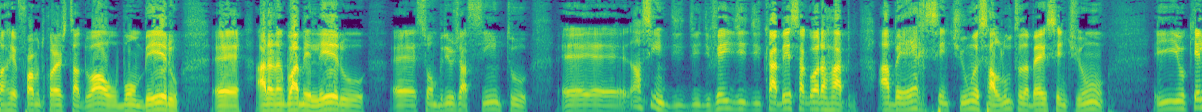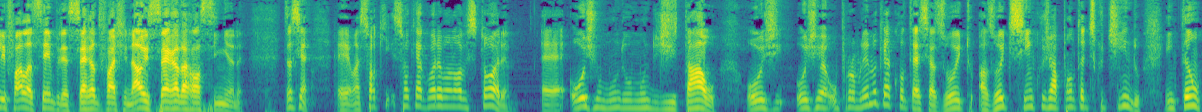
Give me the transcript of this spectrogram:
a reforma do Colégio Estadual, o Bombeiro, é, Araranguá Meleiro, é, Sombrio Jacinto, é, assim, de, de veio de, de, cabeça agora rápido. A BR-101, essa luta da BR-101, e o que ele fala sempre, né? Serra do Faxinal e Serra da Rocinha, né? Então, assim, é, mas só que, só que agora é uma nova história. É, hoje o mundo o mundo digital, hoje, hoje é, o problema que acontece às 8, às 8 e 5 o Japão está discutindo. Então,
